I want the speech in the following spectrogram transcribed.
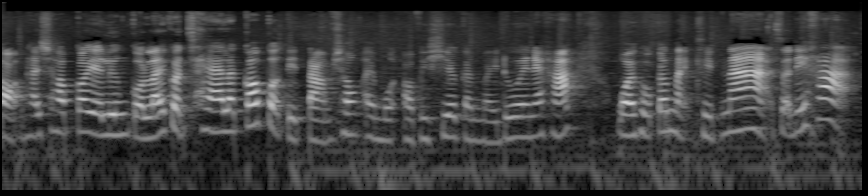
ก่อน ถ้าชอบก็อย่าลืมกดไลค์กดแชร์แล้วก็กดติดตามช่อง iMode Official กันไว้ด้วยนะคะ ไว้พบกันใหม่คลิปหน้า สวัสดีค่ะ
